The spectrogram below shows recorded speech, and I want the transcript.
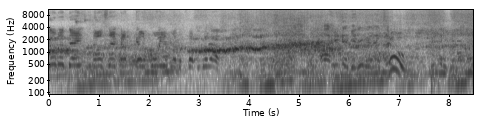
donut day, you know what I'm saying? Come to California, motherfucker, what up? Oh, he's gonna get in right now too. Ooh! He's gonna get in.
